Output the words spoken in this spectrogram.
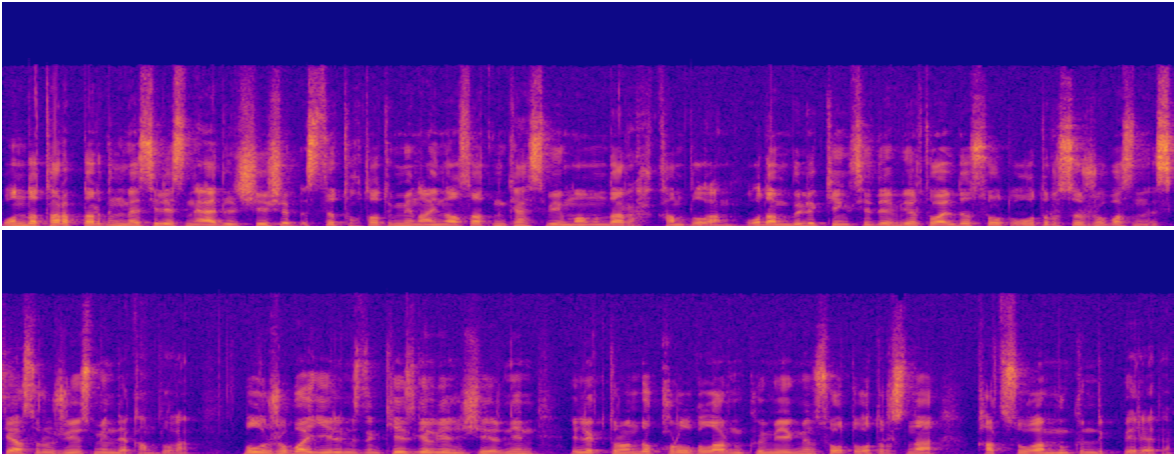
Онда тараптардың мәселесін әділ шешіп, істі тоқтатумен айналысатын кәсіби мамандар қамтылған. Одан бөлек кеңседе виртуальды сот отырысы жобасын іске асыру жүйесімен де қамтылған. Бұл жоба еліміздің кез келген жерінен электронды құрылғылардың көмегімен сот отырысына қатысуға мүмкіндік береді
